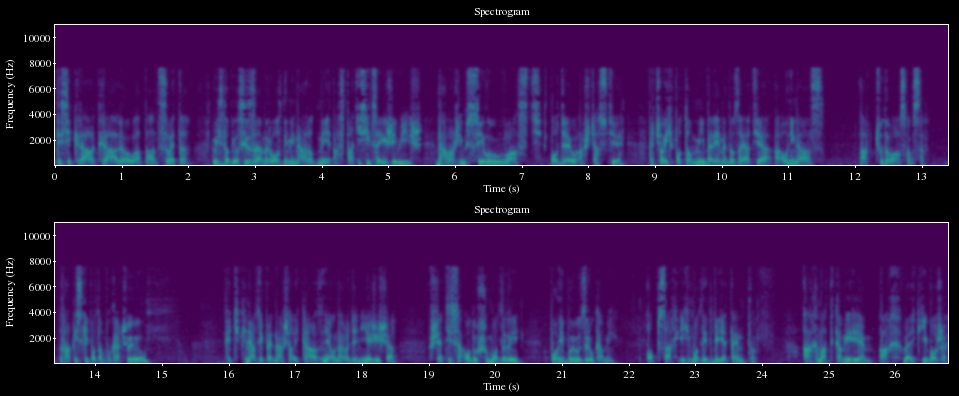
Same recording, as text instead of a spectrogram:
ty si král kráľov a pán sveta. Vyzdobil si zem rôznymi národmi a statisíce ich živíš. Dávaš im silu, vlast, odev a šťastie. Prečo ich potom my berieme do zajatia a oni nás? A čudoval som sa. Zápisky potom pokračujú, keď kňazi prednášali kázne o narodení Ježiša, všetci sa o dušu modlili, pohybujúc rukami. Obsah ich modlitby je tento. Ach, matka Miriem, ach, veľký Bože.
